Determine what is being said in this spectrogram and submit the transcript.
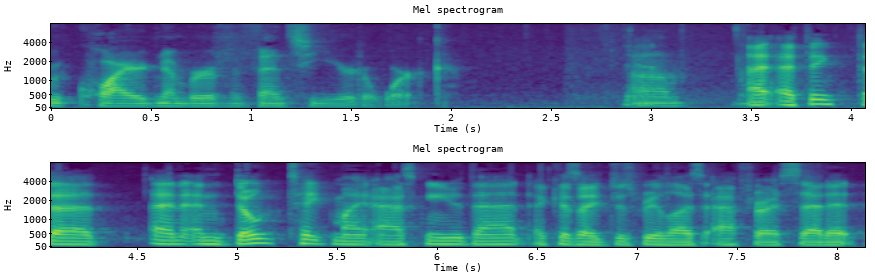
required number of events a year to work. Um, I, I think that and and don't take my asking you that because I just realized after I said it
